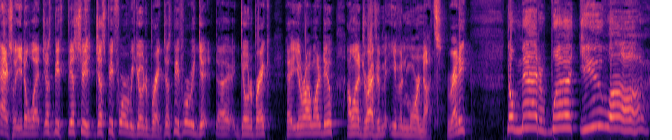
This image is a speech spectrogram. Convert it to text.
Actually, you know what? Just be, just just before we go to break, just before we get uh, go to break, uh, you know what I want to do? I want to drive him even more nuts. Ready? No matter what you are,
